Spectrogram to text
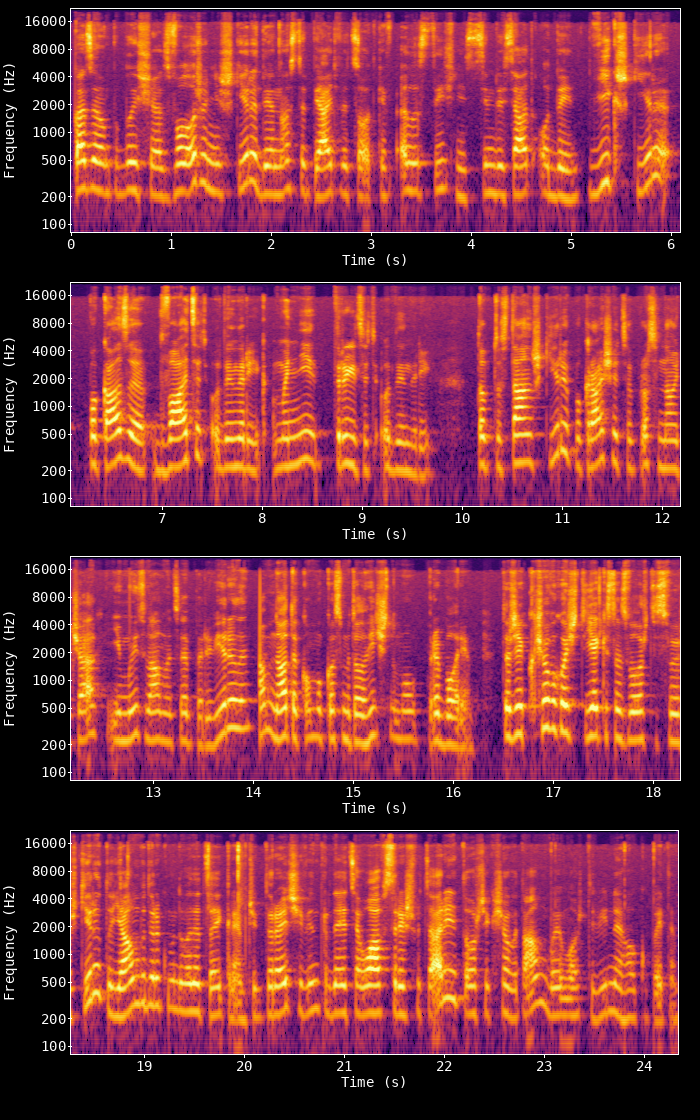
Показую вам поближче зволожені шкіри 95%, еластичність 71%. Вік шкіри показує 21 рік, мені 31 рік. Тобто стан шкіри покращується просто на очах, і ми з вами це перевірили на такому косметологічному приборі. Тож, якщо ви хочете якісно зволожити свою шкіру, то я вам буду рекомендувати цей кремчик. До речі, він продається у Австрії Швейцарії, тож якщо ви там, ви можете вільно його купити.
